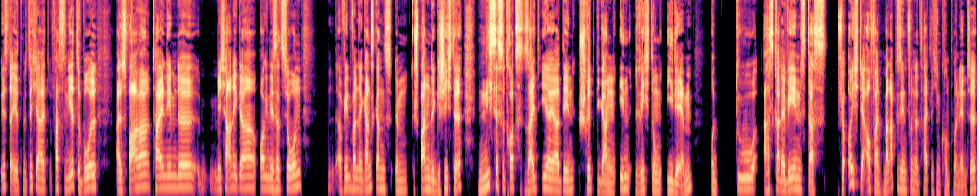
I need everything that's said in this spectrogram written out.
ist da jetzt mit Sicherheit fasziniert, sowohl als Fahrer, Teilnehmende, Mechaniker, Organisation. Auf jeden Fall eine ganz, ganz ähm, spannende Geschichte. Nichtsdestotrotz seid ihr ja den Schritt gegangen in Richtung IDM. Und du hast gerade erwähnt, dass für euch der Aufwand, mal abgesehen von der zeitlichen Komponente,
